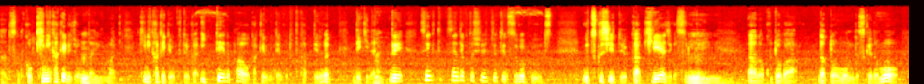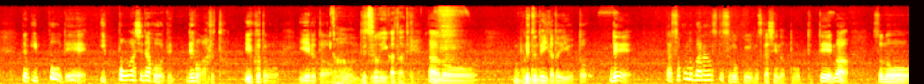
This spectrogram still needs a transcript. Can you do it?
なんですかね、こう気にかける状態、うん、まあ、気にかけておくというか一定のパワーをかけるみたいなこととかっていうのができない、はい、で選択と集中っていうのはすごく美しいというか切れ味が鋭い、うん、あの言葉だと思うんですけどもでも一方で一本足打法ででもあるということも言えるとは思うんです別の言い方で。あの別の言い方で言うと、うん、でそこのバランスってすごく難しいなと思っててまあその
